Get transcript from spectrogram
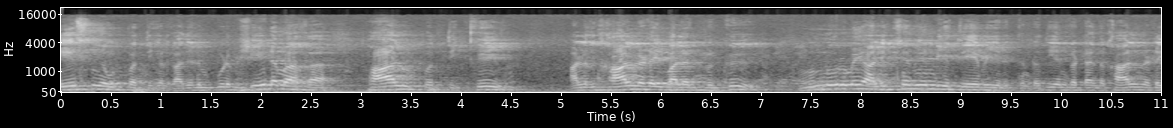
தேசிய உற்பத்திகள் அதிலும் கூட விசேடமாக பால் உற்பத்திக்கு அல்லது கால்நடை வளர்ப்புக்கு முன்னுரிமை அளிக்க வேண்டிய தேவை இருக்கின்றது. என்கிட்ட அந்த கால்நடை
